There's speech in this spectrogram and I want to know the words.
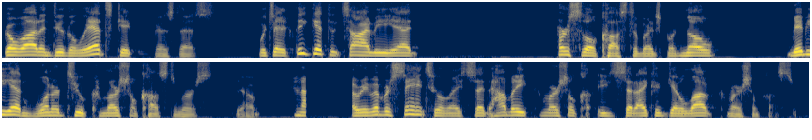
go out and do the landscaping business, which I think at the time he had personal customers, but no, maybe he had one or two commercial customers. Yeah. And I, I remember saying to him, I said, How many commercial? cu-" He said, I could get a lot of commercial customers.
